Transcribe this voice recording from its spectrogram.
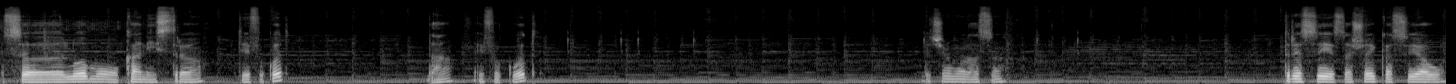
să luăm o canistră. Te-ai făcut? Da, ai făcut. De ce nu mă lasă? Trebuie să ies așa ca să iau...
